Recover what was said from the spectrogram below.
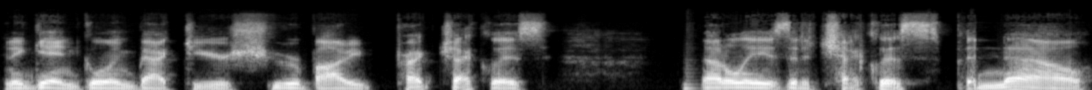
And again, going back to your shooter body prep checklist, not only is it a checklist, but now,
